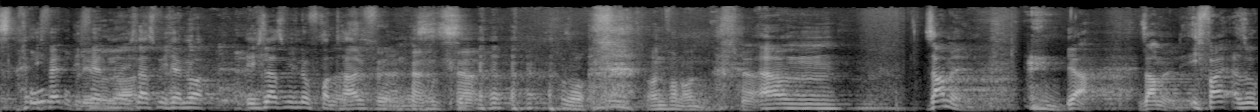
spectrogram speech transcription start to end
ich, ich, ich lasse mich ja nur, ich lass mich nur frontal filmen. Ja. so, und von unten. Ja. Ähm, Sammeln. Ja, sammeln. Ich war, also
